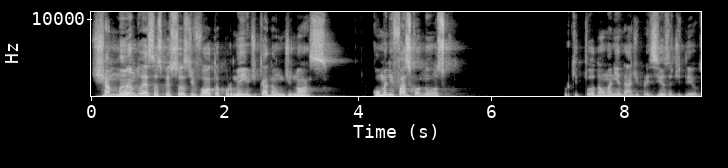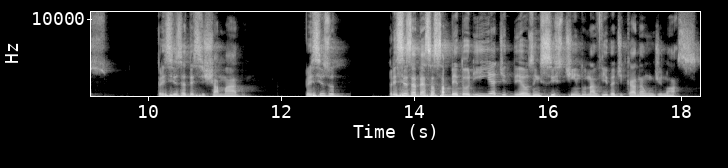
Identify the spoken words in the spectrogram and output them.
chamando essas pessoas de volta por meio de cada um de nós. Como ele faz conosco. Porque toda a humanidade precisa de Deus. Precisa desse chamado. Precisa Precisa dessa sabedoria de Deus insistindo na vida de cada um de nós.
